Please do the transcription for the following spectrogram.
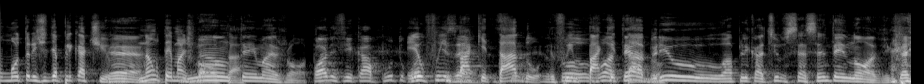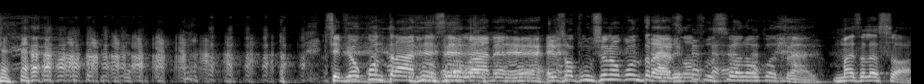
o motorista de aplicativo. É, não tem mais Não volta. tem mais volta. Pode ficar puto Eu quanto fui quiser. impactado. Eu, fui Tô- impactado. Vou até abrir o aplicativo 69. Você vê o contrário no celular, né? Ele só funciona ao contrário. É, só funciona ao contrário. Mas olha só,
